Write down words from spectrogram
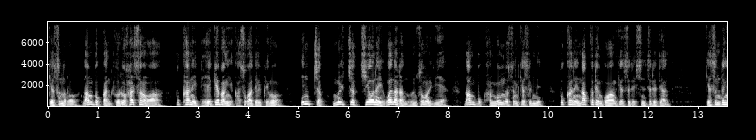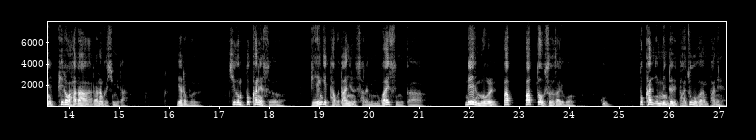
개선으로 남북 간 교류 활성화와 북한의 대개방이 가속화 될 경우 인적, 물적 지원의 원활한 운송을 위해 남북 항공노선 개설 및 북한의 낙후된 공항 개설의 신설에 대한 개선 등이 필요하다라는 것입니다. 여러분, 지금 북한에서 비행기 타고 다니는 사람이 누가 있습니까? 내일 먹을 밥, 밥도 없어가지고 구- 북한 인민들이 다 죽어간 판에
